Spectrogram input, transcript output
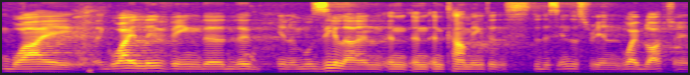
why, like why living the, the you know, Mozilla and, and, and coming to this, to this industry and why blockchain?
